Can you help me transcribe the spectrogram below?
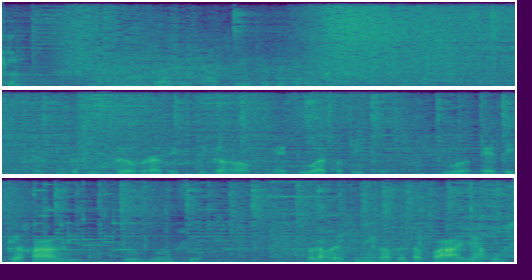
seluruh semoga dikasih jadi jadi mantap. Yang ketiga berarti ketiga eh dua atau tiga dua eh tiga kali. Aduh so. kalau sini kabel payah us.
